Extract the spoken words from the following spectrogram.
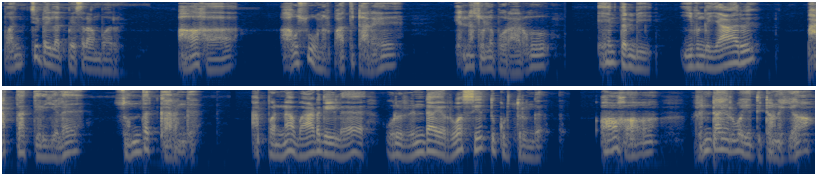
பஞ்சு டைலாக் பேசுகிறான் பாரு. ஆஹா ஹவுஸ் ஓனர் பார்த்துட்டாரே. என்ன சொல்ல போகிறாரோ ஏன் தம்பி? இவங்க யாரு? பார்த்தா தெரியல. சொந்தக்காரங்க. அப்பன்னா வாடகையில் ஒரு ரெண்டாயிரம் ரூபா சேர்த்து கொடுத்துருங்க. ஆஹா ரெண்டாயிரம் ரூபா ஏற்றிட்டான் ஐயா.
